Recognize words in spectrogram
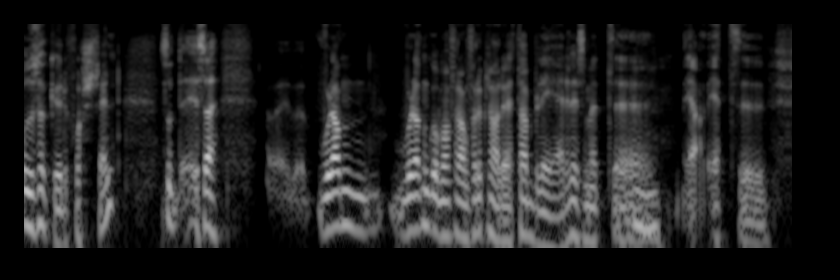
og du skal ikke gjøre forskjell. Så, så øh, hvordan, hvordan går man fram for å klare å etablere liksom et, mm. ja, et, eh,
